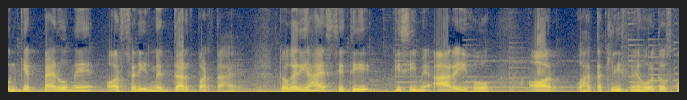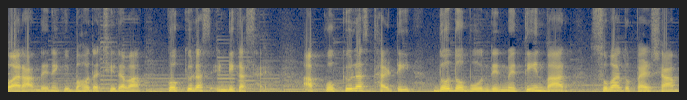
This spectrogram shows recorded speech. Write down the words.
उनके पैरों में और शरीर में दर्द पड़ता है। तो अगर यह स्थिति किसी में आ रही हो और वह तकलीफ़ में हो तो उसको आराम देने की बहुत अच्छी दवा कोक्यूलस इंडिकस है। आप कोक्यूलस थर्टी दो दो बूंद दिन में तीन बार, सुबह, दोपहर, शाम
